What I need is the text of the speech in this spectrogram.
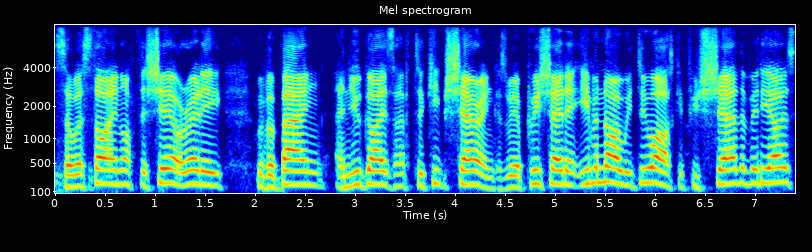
So we're starting off the year already with a bang, and you guys have to keep sharing because we appreciate it. Even though we do ask if you share the videos,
